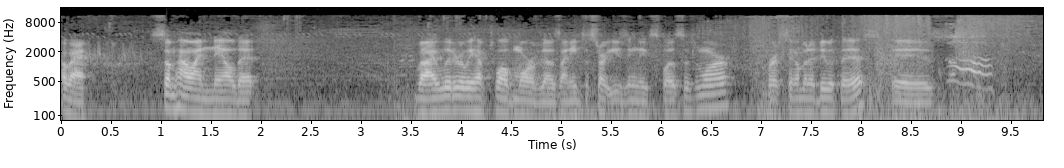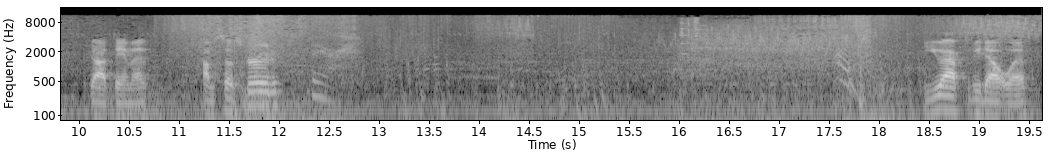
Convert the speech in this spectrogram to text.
Okay. Somehow I nailed it. But I literally have 12 more of those. I need to start using the explosives more. First thing I'm going to do with this is... God damn it. I'm so screwed. There. You have to be dealt with.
